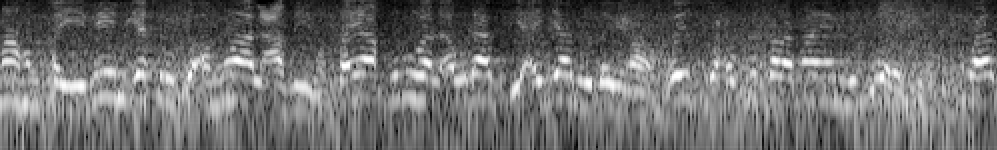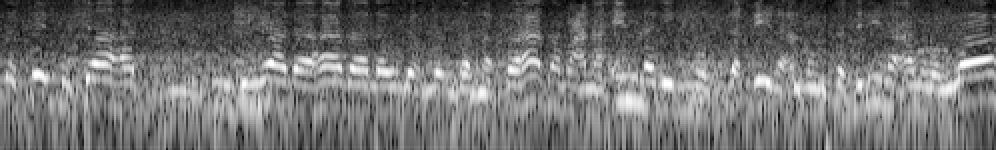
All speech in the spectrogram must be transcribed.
ما هم طيبين يتركوا أموال عظيمة فيأخذوها الأولاد في أيام يضيعوها ويصبحوا فقراء ما يملكوا ولا شيء. وهذا شيء مشاهد في دنيانا هذا لو نظرنا. فهذا معنى إن للمتقين الممتثلين أمر الله.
